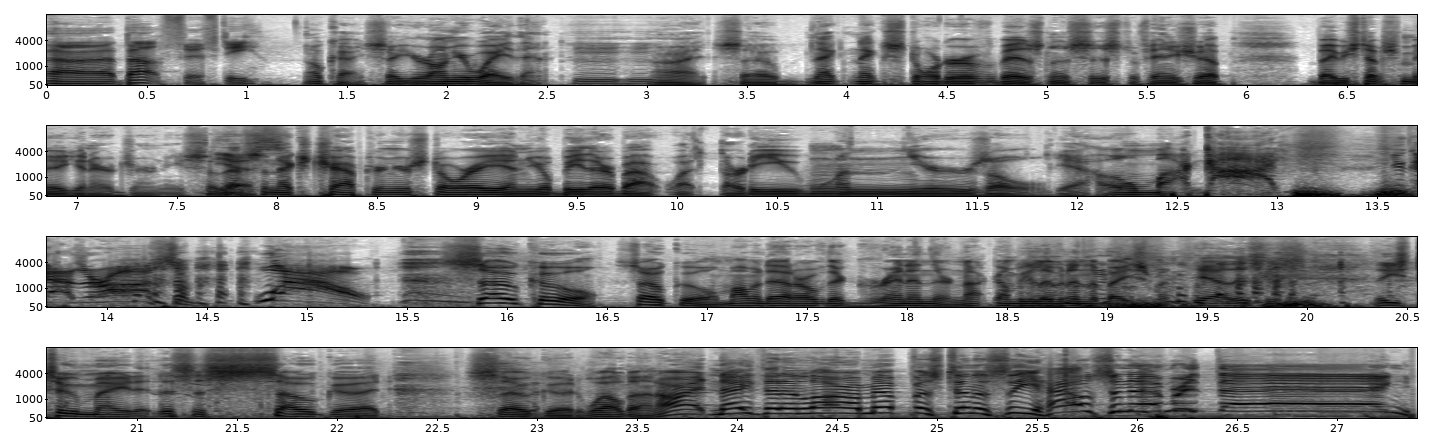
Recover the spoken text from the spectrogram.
Uh, about 50. Okay, so you're on your way then. All right, so next next order of business is to finish up Baby Steps Millionaire Journey. So that's Yes. the next chapter in your story, and you'll be there about what 31 years old. Yeah. Oh my God, you guys are awesome! wow, so cool, so cool. Mom and Dad are over there grinning. They're not going to be living in the basement. Yeah, this is these two made it. This is so good, so good. Well done. All right, Nathan and Laura, Memphis, Tennessee, house and everything.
